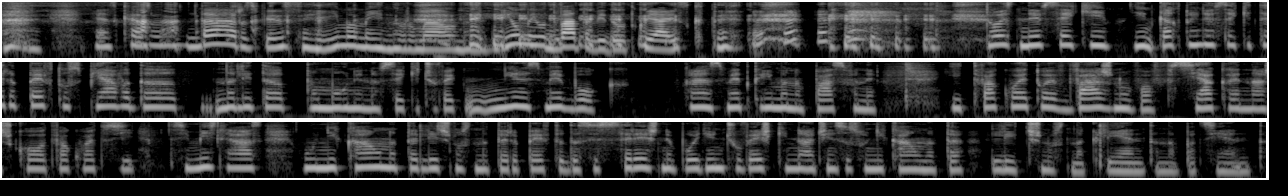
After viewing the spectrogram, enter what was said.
Аз казвам, да, разбира се, имаме и нормално. Имаме и от двата вида, от коя искате. Тоест, не всеки, както и не всеки терапевт успява да, нали, да помогне на всеки човек. Ние не сме Бог. В крайна сметка има напасване. И това, което е важно във всяка една школа, това, което си, си мисля аз, уникалната личност на терапевта да се срещне по един човешки начин с уникалната личност на клиента, на пациента.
